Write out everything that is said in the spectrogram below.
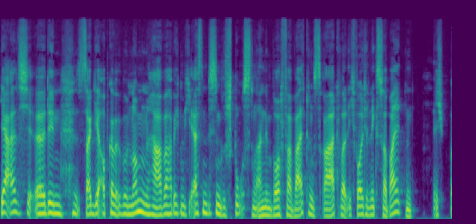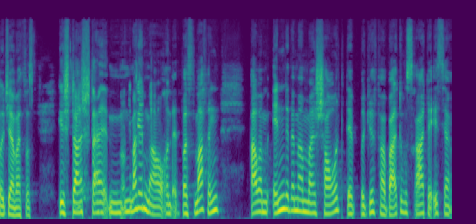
Ja, als ich äh, den, sag die Aufgabe übernommen habe, habe ich mich erst ein bisschen gestoßen an dem Wort Verwaltungsrat, weil ich wollte nichts verwalten. Ich wollte ja was, was gestalten und machen. Genau, und etwas machen. Aber am Ende, wenn man mal schaut, der Begriff Verwaltungsrat, der ist ja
